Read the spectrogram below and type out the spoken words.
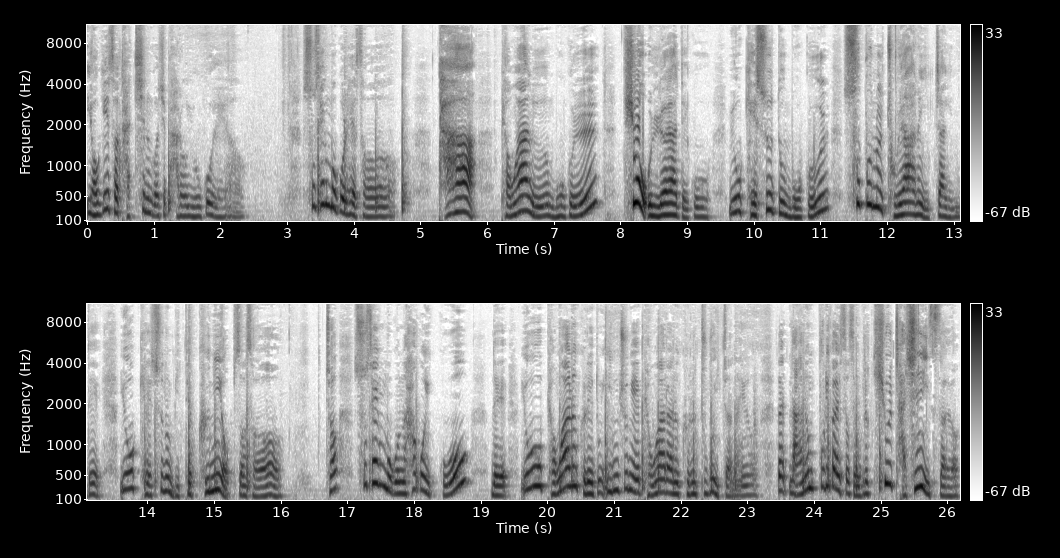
여기서 다치는 것이 바로 요거예요. 수생목을 해서 다 병하는 목을 키워 올려야 되고 요 개수도 목을 수분을 줘야 하는 입장인데 요 개수는 밑에 근이 없어서 저 수생목은 하고 있고 네, 요 병화는 그래도 인중에 병화라는 글을 두고 있잖아요. 그러니까 나는 뿌리가 있어서 여기를 키울 자신이 있어요.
